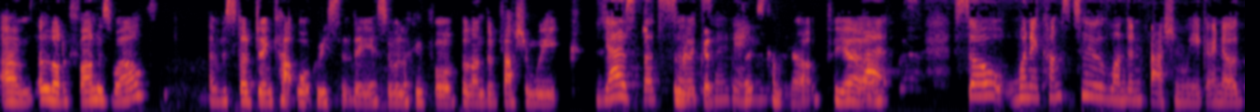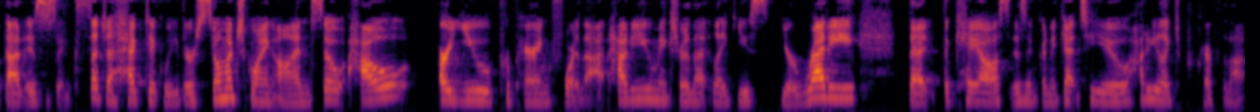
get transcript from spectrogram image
Um, a lot of fun as well. I've started doing catwalk recently, so we're looking forward for London Fashion Week. Yes, that's so exciting. It's coming up. Yeah. Yes. So when it comes to London Fashion Week, I know that is like such a hectic week. There's so much going on. So how are you preparing for that? How do you make sure that like you you're ready, that the chaos isn't going to get to you? How do you like to prepare for that?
